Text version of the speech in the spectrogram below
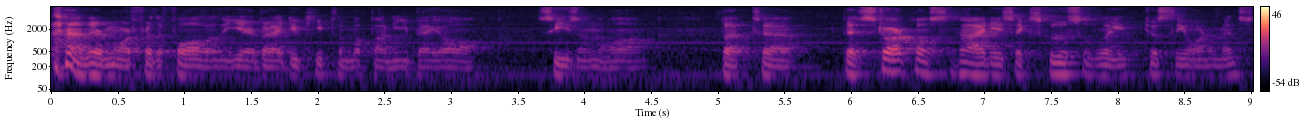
They're more for the fall of the year, but I do keep them up on eBay all season long. But uh, the Historical Society is exclusively just the ornaments,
